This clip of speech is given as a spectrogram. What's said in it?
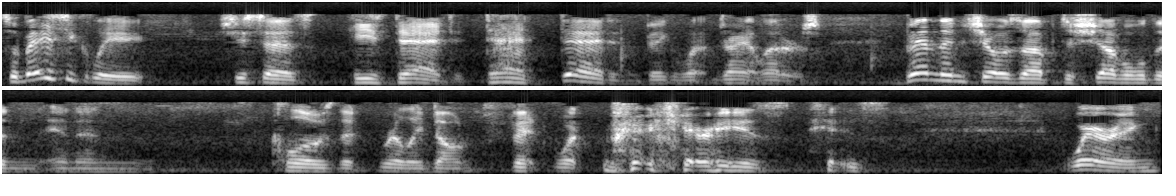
So basically, she says he's dead, dead, dead in big le- giant letters. Ben then shows up disheveled and, and in clothes that really don't fit what Carrie is is wearing.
